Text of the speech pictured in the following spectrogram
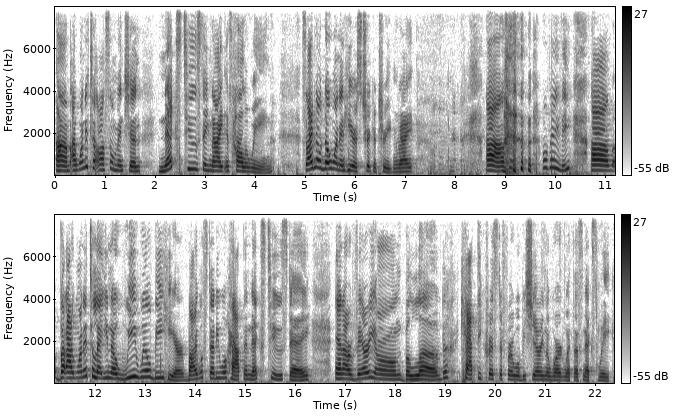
Um, I wanted to also mention next Tuesday night is Halloween. So I know no one in here is trick or treating, right? Um, well, maybe. Um, but I wanted to let you know we will be here. Bible study will happen next Tuesday. And our very own beloved Kathy Christopher will be sharing the word with us next week.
